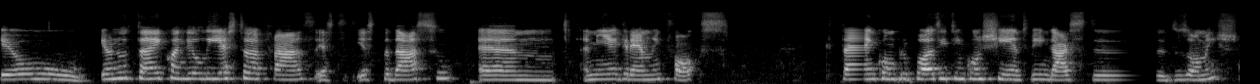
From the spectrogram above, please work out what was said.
Eu, eu notei quando eu li esta frase, este, este pedaço, um, a minha Gremlin Fox, que tem como propósito inconsciente vingar-se de, de, dos homens,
